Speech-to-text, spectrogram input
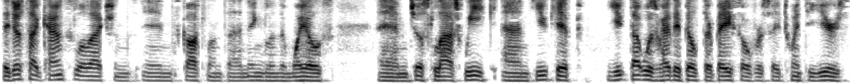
they just had council elections in Scotland and England and Wales um, just last week, and UKIP you, that was how they built their base over say 20 years.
